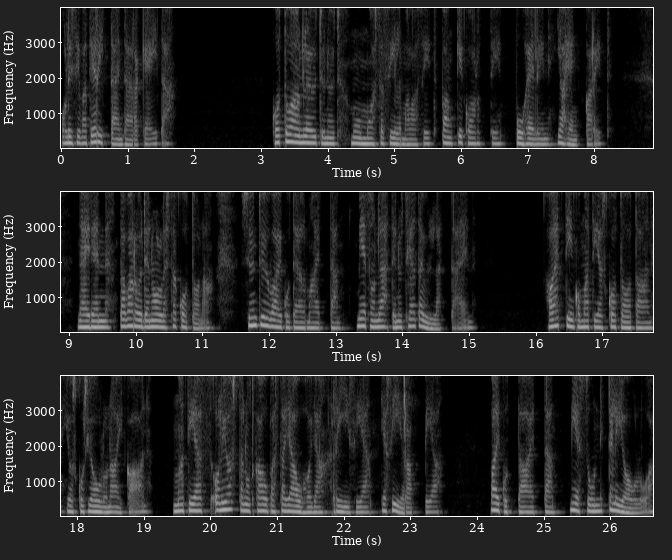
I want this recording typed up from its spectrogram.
olisivat erittäin tärkeitä. Kotoa on löytynyt muun muassa silmälasit, pankkikortti, puhelin ja henkkarit. Näiden tavaroiden ollessa kotona syntyy vaikutelma, että mies on lähtenyt sieltä yllättäen. Haettiinko Matias kotootaan joskus joulun aikaan? Matias oli ostanut kaupasta jauhoja, riisiä ja siirappia. Vaikuttaa, että mies suunnitteli joulua.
